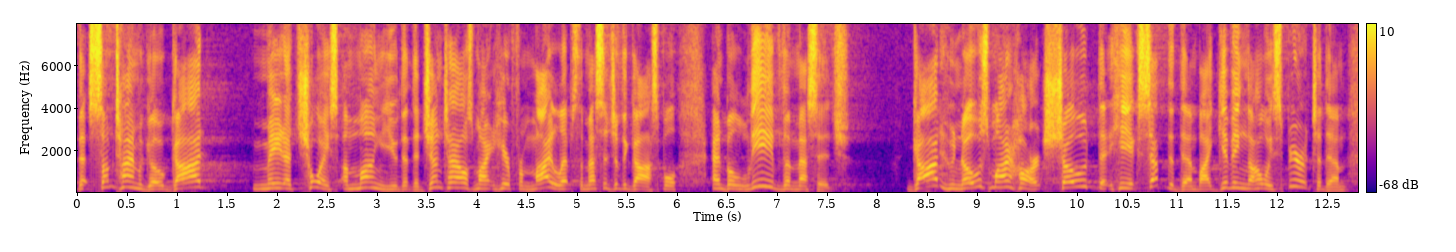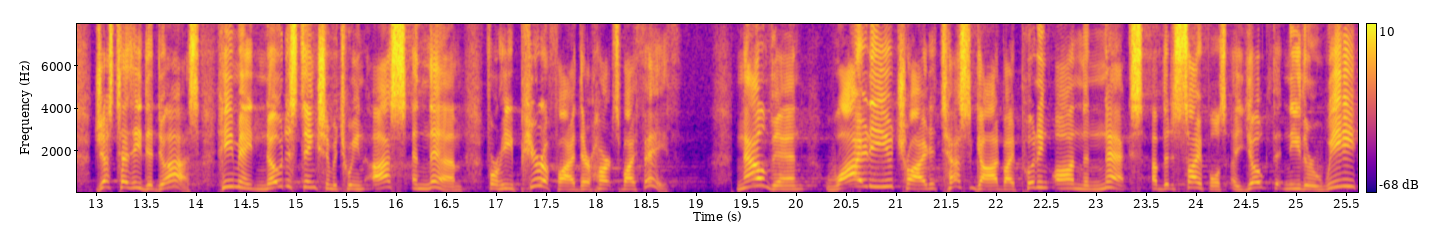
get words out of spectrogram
that some time ago God made a choice among you that the Gentiles might hear from my lips the message of the gospel and believe the message. God, who knows my heart, showed that He accepted them by giving the Holy Spirit to them, just as He did to us. He made no distinction between us and them, for He purified their hearts by faith. Now then, why do you try to test God by putting on the necks of the disciples a yoke that neither we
